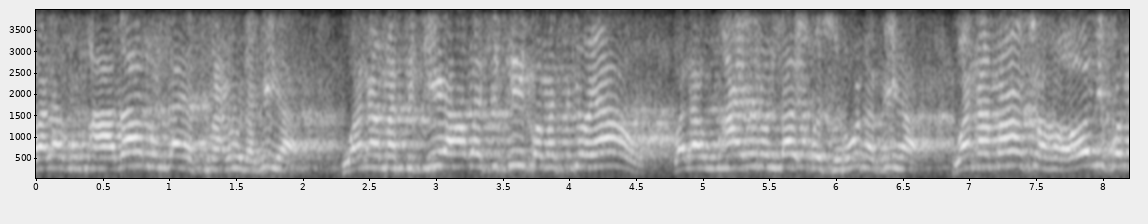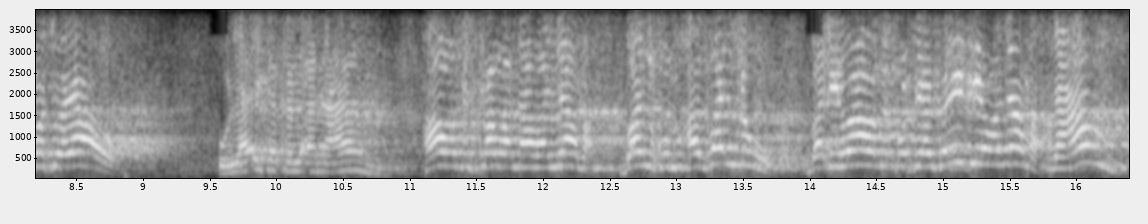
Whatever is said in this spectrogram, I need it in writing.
walahum adhanun la yasma'una biha. Wana masikio hawasikii kwa masikio yao. Walahum ayunun la yubsiruna biha. Wana macho hawaoni kwa macho yao. Ulaika kal an'am. Hao ni sawa na wanyama. Bal hum adhallu bali wao wamepotea zaidi ya wanyama. Naam.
